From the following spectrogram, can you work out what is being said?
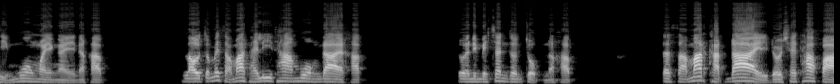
สีม่วงมายังไงนะครับ เราจะไม่สามารถแพรรี่ท่าม่วงได้ครับโดยแอนิเมชันจนจบนะครับ แต่สามารถขัดได้โดยใช้ท่าฟ้า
